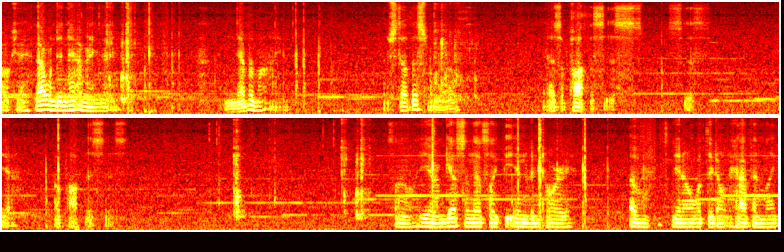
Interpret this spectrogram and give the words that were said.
Okay, that one didn't have anything. Never mind. There's still this one though. As hypothesis. Sis. Yeah, hypothesis. So yeah, I'm guessing that's like the inventory of you know what they don't have in like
